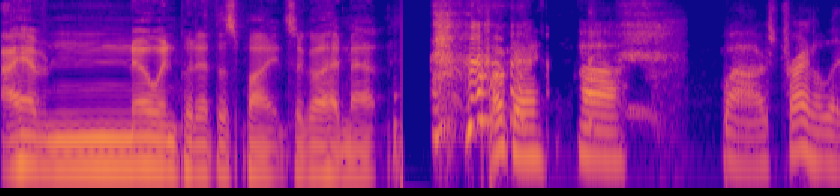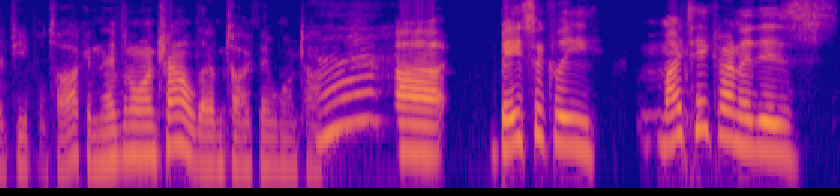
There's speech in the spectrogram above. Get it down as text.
I have no input at this point, so go ahead, Matt. Okay. uh, wow, I was trying to let people talk, and even when I'm trying to let them talk, they won't talk. Uh, Uh, basically, my take on it is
